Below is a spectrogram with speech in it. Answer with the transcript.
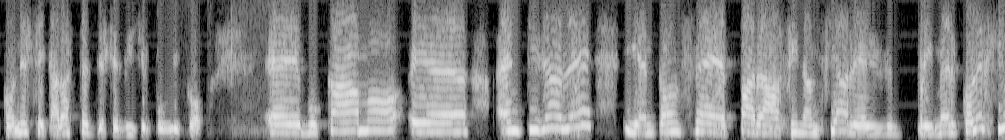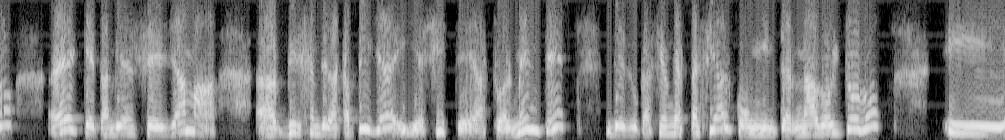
con ese carácter de servicio público eh, buscábamos eh, entidades y entonces para financiar el primer colegio, eh, que también se llama eh, Virgen de la Capilla y existe actualmente, de educación especial con internado y todo, y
